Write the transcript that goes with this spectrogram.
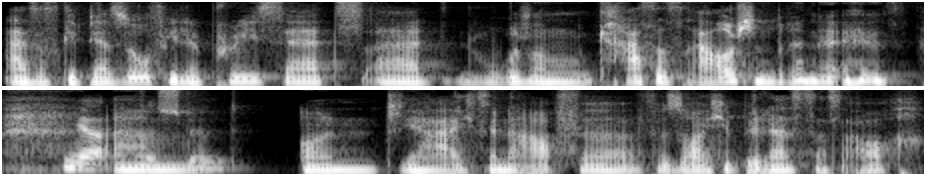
also es gibt ja so viele Presets, äh, wo so ein krasses Rauschen drinne ist. Ja, ähm, das stimmt. Und ja, ich finde auch für, für solche Bilder ist das auch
